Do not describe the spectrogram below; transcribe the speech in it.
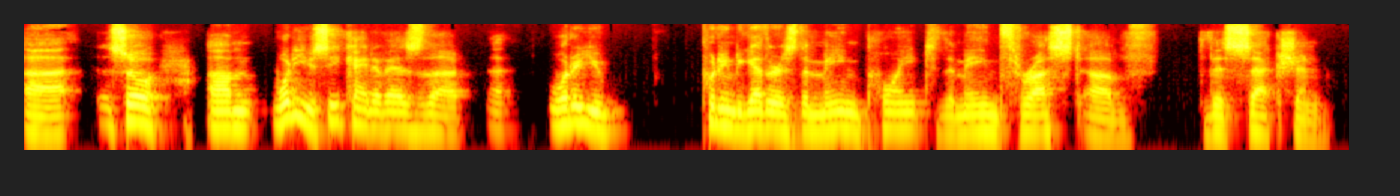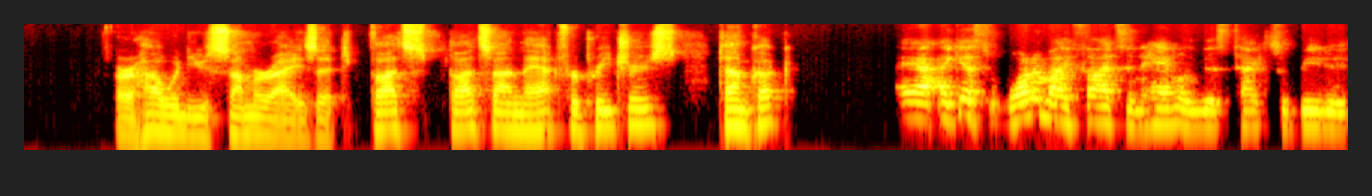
uh, so, um, what do you see kind of as the uh, what are you putting together as the main point, the main thrust of this section, or how would you summarize it? Thoughts thoughts on that for preachers, Tom Cook? I guess one of my thoughts in handling this text would be to,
